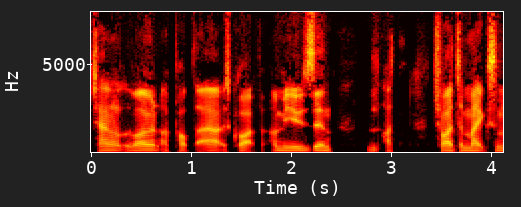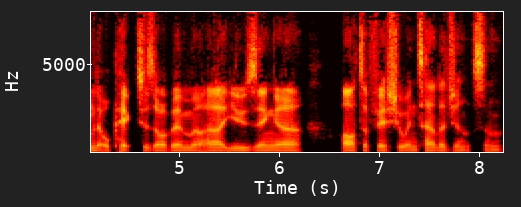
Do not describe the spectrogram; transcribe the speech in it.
channel at the moment. I popped that out. It's quite amusing. I tried to make some little pictures of him uh, using uh, artificial intelligence, and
